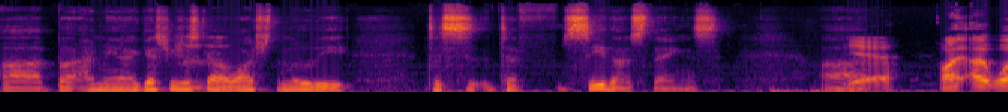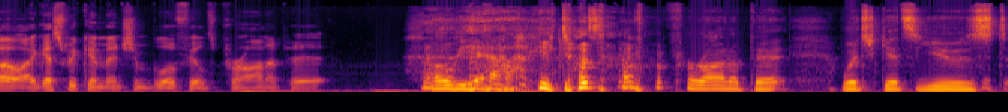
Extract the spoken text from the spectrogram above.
uh, but I mean, I guess you just Mm-hmm. gotta watch the movie to to see those things. Uh, yeah. I, I well, I guess we can mention Blofeld's Piranha Pit. Oh yeah, he does have a piranha pit, which gets used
